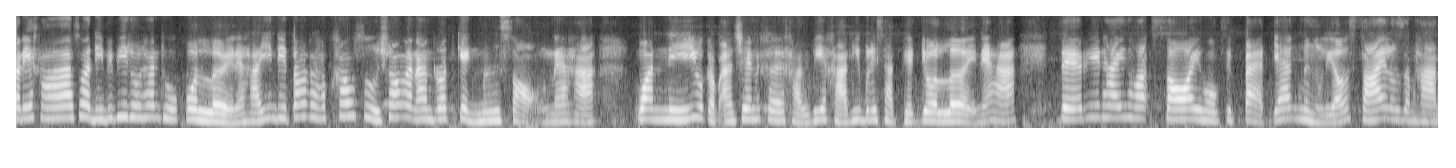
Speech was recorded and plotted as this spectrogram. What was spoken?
วัสดีค่ะ สวัสดีพี่ๆทุกท่านทุกคนเลยนะคะ ยินดีต้อนรับเข้าสู่ช่องอันอันรถเก่งมือสองนะคะ วันนี้อยู่กับอันเช่นเคยค่ะพี่ๆค่ะที่บริษัทเพชรยนต์เลยนะคะเซรีไทยซอย 68 แยกหนึ่งเลี้ยวซ้ายลงสะพาน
